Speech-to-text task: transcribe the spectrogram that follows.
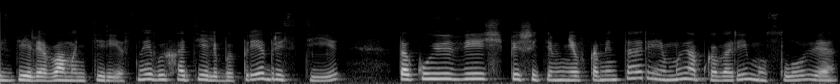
изделия вам интересны, вы хотели бы приобрести такую вещь, пишите мне в комментарии, мы обговорим условия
